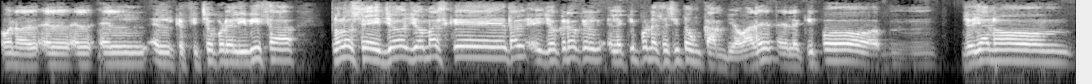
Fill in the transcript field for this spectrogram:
bueno, el, el, el, el, que fichó por el Ibiza, no lo sé. Yo, yo más que tal, yo creo que el, el equipo necesita un cambio, ¿vale? El equipo, yo ya no,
